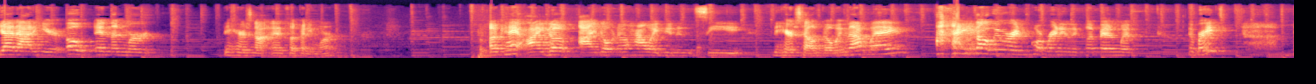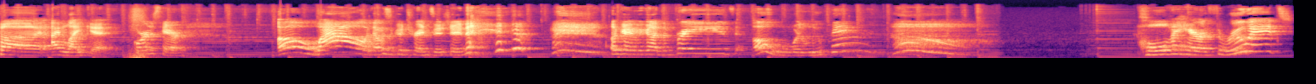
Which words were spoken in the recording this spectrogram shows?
Get out of here. Oh, and then we're, the hair's not in a clip anymore. Okay, I don't, I don't know how I didn't see the hairstyle going that way. I thought we were incorporating the clip in with the braids, but I like it. Gorgeous hair. Oh, wow, that was a good transition. okay, we got the braids. Oh, we're looping? Oh, Pull the hair through it.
